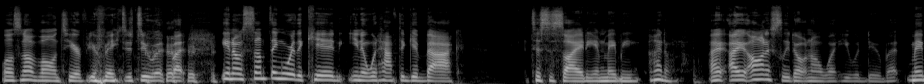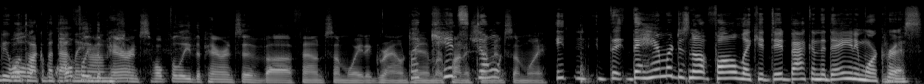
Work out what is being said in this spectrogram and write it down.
well, it's not volunteer if you're made to do it, but you know, something where the kid, you know, would have to give back to society and maybe I don't know. I, I honestly don't know what he would do, but maybe we'll, Well, talk about that hopefully later the parents, hopefully the parents have uh, found some way to ground But him or punish him in some way. It the, the hammer does not fall like it did back in the day anymore, Mm-hmm. Chris.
